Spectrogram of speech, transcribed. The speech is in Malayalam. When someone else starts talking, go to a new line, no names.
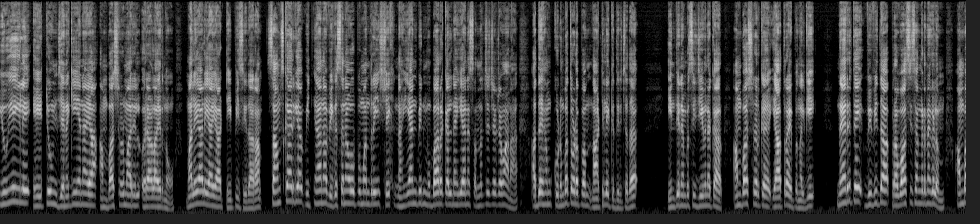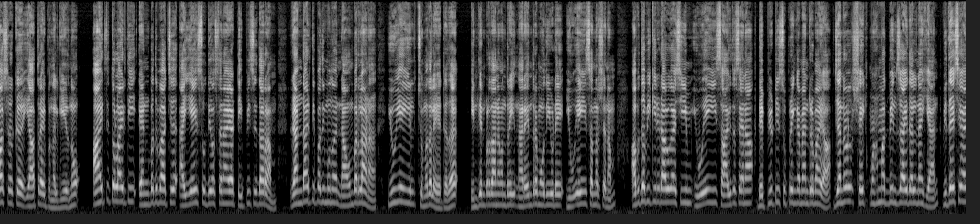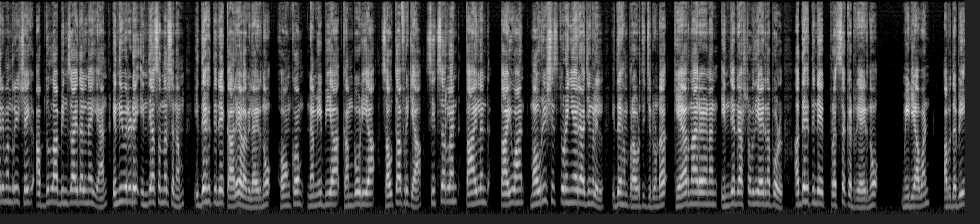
യു എയിലെ ഏറ്റവും ജനകീയനായ അംബാസഡർമാരിൽ ഒരാളായിരുന്നു മലയാളിയായ ടി പി സീതാറാം. സാംസ്കാരിക വിജ്ഞാന വികസന വകുപ്പ് മന്ത്രി Sheikh Nahyan bin Mubarak Al നഹിയാനെ സന്ദർശിച്ച ശേഷമാണ് അദ്ദേഹം കുടുംബത്തോടൊപ്പം നാട്ടിലേക്ക് തിരിച്ചത്. ഇന്ത്യൻ എംബസി ജീവനക്കാർ അംബാസഡർക്ക് യാത്രയയപ്പ് നൽകി. നേരത്തെ വിവിധ പ്രവാസി സംഘടനകളും അംബാസഡർക്ക് യാത്രയയപ്പ് നൽകിയിരുന്നു. ആയിരത്തി തൊള്ളായിരത്തി എൺപത് ബാച്ച് ഐ എ എസ് ഉദ്യോഗസ്ഥനായ ടി പി സീതാറാം രണ്ടായിരത്തി പതിമൂന്ന് നവംബറിലാണ് യു എയിൽ ചുമതലയേറ്റത്. ഇന്ത്യൻ പ്രധാനമന്ത്രി നരേന്ദ്രമോദിയുടെ യു എ ഇ സന്ദർശനം അബുദാബി കിരീടാവകാശിയും യു എ ഇ സായുധസേന deputy supreme കമാൻഡറുമായ general Sheikh Mohammed bin Zayed Al Nahyan വിദേശകാര്യമന്ത്രി Sheikh Abdullah bin Zayed Al Nahyan എന്നിവരുടെ ഇന്ത്യ സന്ദർശനം ഇദ്ദേഹത്തിന്റെ കാലയളവിലായിരുന്നു. Hong Kong Namibia Cambodia South Africa Switzerland Thailand Taiwan Mauritius തുടങ്ങിയ രാജ്യങ്ങളിൽ ഇദ്ദേഹം പ്രവർത്തിച്ചിട്ടുണ്ട്. കെ ആർ നാരായണൻ ഇന്ത്യൻ രാഷ്ട്രപതിയായിരുന്നപ്പോൾ അദ്ദേഹത്തിന്റെ press സെക്രട്ടറിയായിരുന്നു. Media one Abu Dhabi.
